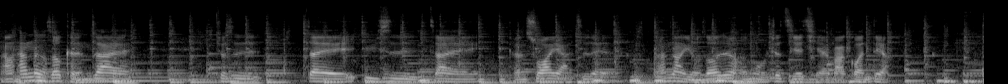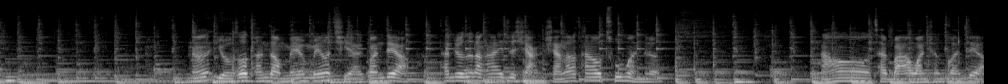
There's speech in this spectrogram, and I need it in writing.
然后他那个时候可能在，就是在浴室，在可能刷牙之类的。团长有时候就很火，就直接起来把它关掉。然后有时候团长没有没有起来关掉，他就是让他一直响，响到他要出门了，然后才把它完全关掉。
